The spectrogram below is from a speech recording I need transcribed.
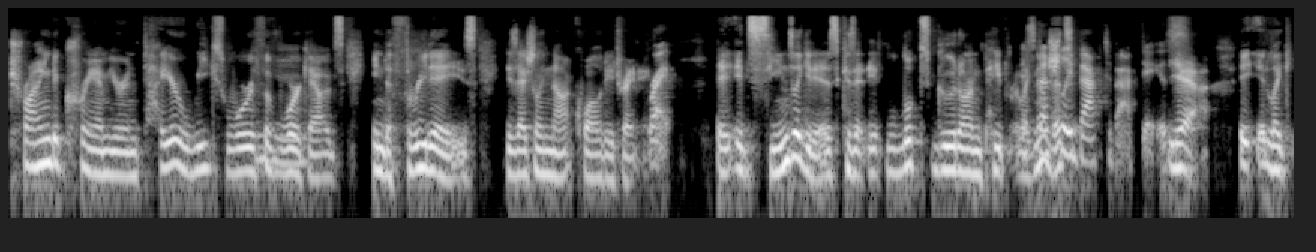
trying to cram your entire week's worth mm-hmm. of workouts into three days is actually not quality training. Right. It, it seems like it is because it, it looks good on paper. Like especially back to back days. Yeah, it, it, like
